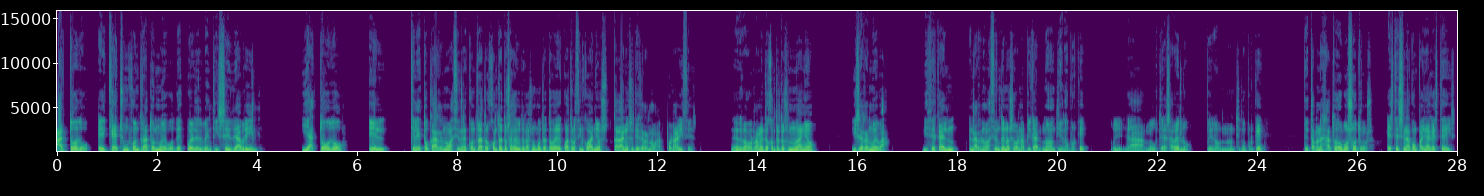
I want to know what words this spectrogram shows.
a todo el que ha hecho un contrato nuevo después del 26 de abril y a todo el que le toca renovación del contrato. Los contratos a que tú tengas un contrato de 4 o 5 años, cada año se tiene que renovar, por narices. Normalmente los contratos son un año y se renueva. Dice que en la renovación que no se van a aplicar. No entiendo por qué. Oye, ya me gustaría saberlo, pero no entiendo por qué. De todas maneras, a todos vosotros, estéis en la compañía que estéis.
